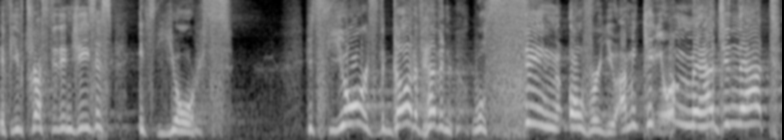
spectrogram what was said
if you've trusted in Jesus, it's yours. It's yours. The God of heaven will sing over you. I mean, can you imagine that?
